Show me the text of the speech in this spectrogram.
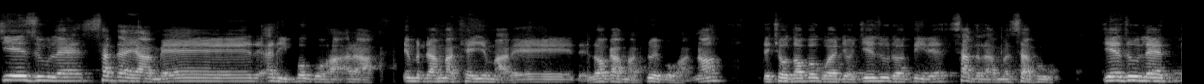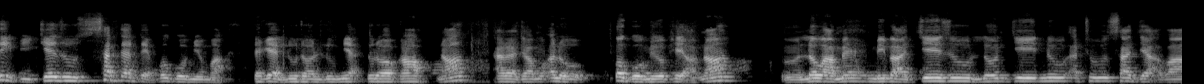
ကျေးဇူးလည်းဆက်တတ်ရမယ်တဲ့အဲ့ဒီပုဂ္ဂိုလ်ဟာအဲ့ဒါအင်မတန်မှခဲရင်ပါတယ်တဲ့လောကမှာတွေ့ဖို့ဟာနော်တချို့သောပုဂ္ဂိုလ်ကကြောကျေးဇူးတော်သိတယ်ဆက်သလားမဆက်ဘူးကျေးဇူးလည်းသိပြီးကျေးဇူးဆက်တတ်တဲ့ပုဂ္ဂိုလ်မျိုးမှာတကယ်လူတော်လူမြတ်သူတော်ကောင်းနော်အဲ့ဒါကြောင့်မို့အဲ့လိုပုဂ္ဂိုလ်မျိုးဖြစ်အောင်နော်လောက်ရမယ်မိဘကျေးဇူးလွန်ကြည်နူအထူးဆက်ကြပါ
